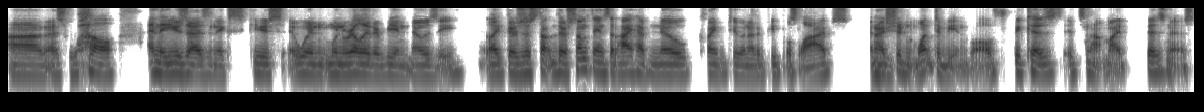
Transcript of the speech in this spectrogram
um, as well, and they use it as an excuse when when really they're being nosy. Like there's just there's some things that I have no claim to in other people's lives, and I mm. shouldn't want to be involved because it's not my business.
